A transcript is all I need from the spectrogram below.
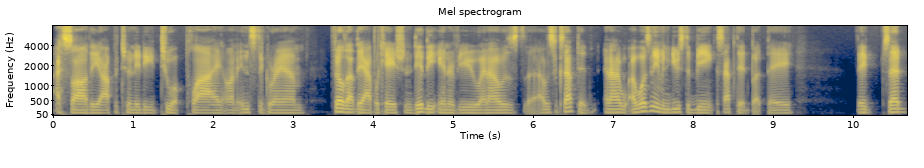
I saw the opportunity to apply on Instagram filled out the application, did the interview, and I was I was accepted. And I I wasn't even used to being accepted, but they they said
